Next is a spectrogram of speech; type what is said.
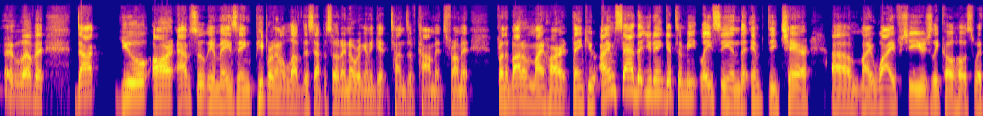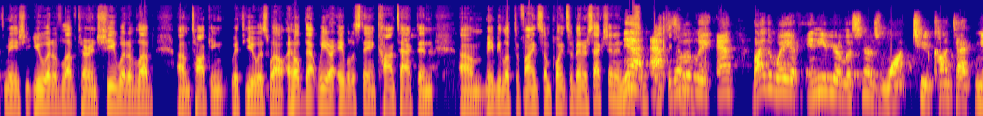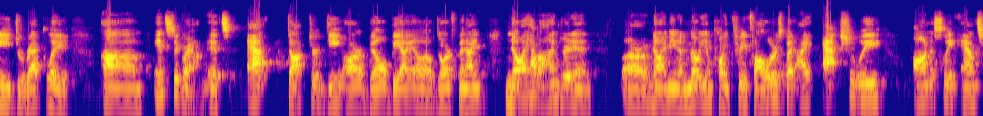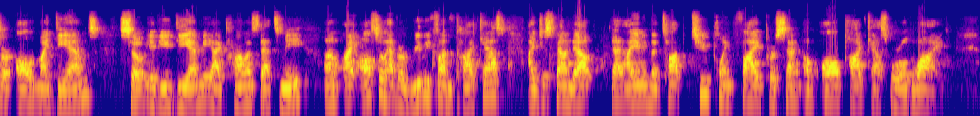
I love it. Doc, you are absolutely amazing. People are going to love this episode. I know we're going to get tons of comments from it. From the bottom of my heart, thank you. I'm sad that you didn't get to meet Lacey in the empty chair. Um, my wife, she usually co hosts with me. She, you would have loved her, and she would have loved um, talking with you as well. I hope that we are able to stay in contact and um, maybe look to find some points of intersection. And yeah, absolutely. Together. And by the way, if any of your listeners want to contact me directly, um, Instagram. It's at Dr. Dr. Bill B I L L Dorfman. I know I have a hundred and or no, I mean a million point three followers, but I actually honestly answer all of my DMs. So if you DM me, I promise that's me. Um, I also have a really fun podcast. I just found out that I am in the top 2.5% of all podcasts worldwide.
